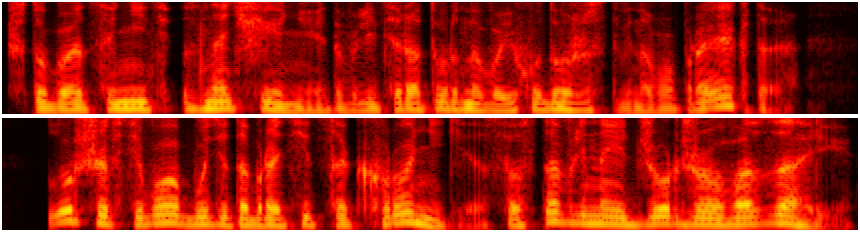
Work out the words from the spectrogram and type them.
Чтобы оценить значение этого литературного и художественного проекта, лучше всего будет обратиться к хронике, составленной Джорджо Вазари,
